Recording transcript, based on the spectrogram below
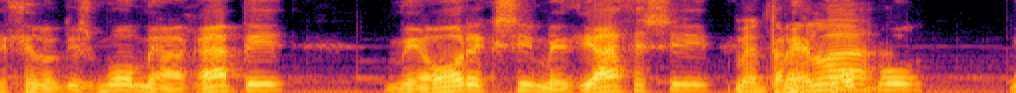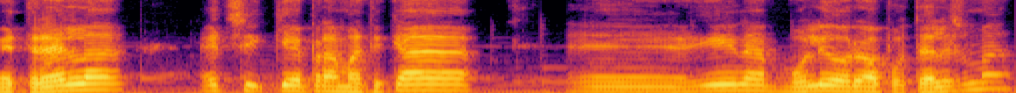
εθελοντισμό, με αγάπη, με όρεξη, με διάθεση, με τρέλα, με, με τρέλα. Έτσι και πραγματικά ε, είναι ένα πολύ ωραίο αποτέλεσμα.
